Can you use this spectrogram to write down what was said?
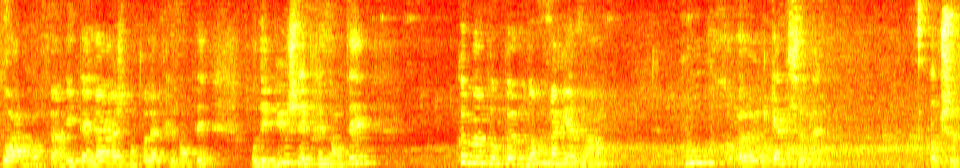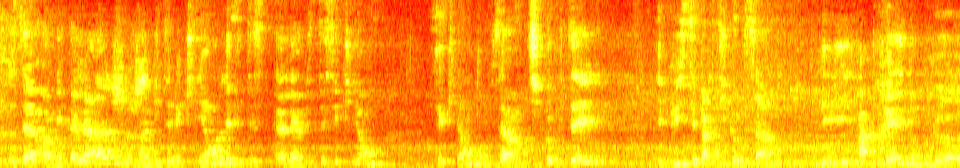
fois, on fait un étalage quand on la présentait. Au début, je l'ai présentée comme un pop-up dans le magasin pour euh, 4 semaines. Donc je faisais un étalage, j'invitais mes clients, elle invitait, ses clients, ses clientes, on faisait un petit cocktail, et puis c'est parti comme ça. Et après, donc, euh,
